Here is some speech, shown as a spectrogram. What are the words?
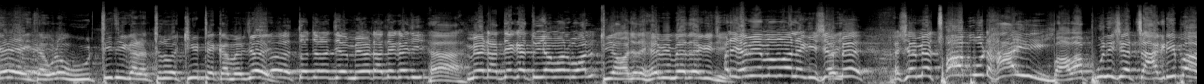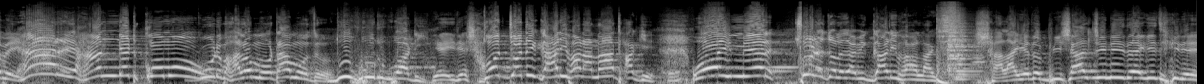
এই ওরা উঠতেছি কেন? তোর কি টেক্কা মেরেছে তোর জন্য যে মেয়েটা দেখেছি হ্যাঁ। মেয়েটা দেখে তুই আমার বল। তুই আমার জন্য হেভি মেয়ে দেখেছিস। আরে হেভি মামা নাকি সে মেয়ে সে মেয়ে ছ ফুট হাই বাবা পুলিশের চাকরি পাবে। হ্যাঁ রে হান্ড্রেড কমো। গুড় ভালো মোটা মতো। দু ফুট বডি এই রে তোর যদি গাড়ি ভাড়া না থাকে ওই মেয়ের ছুটে চলে যাবি গাড়ি ভাড়া লাগবে। শালা এ তো বিশাল জিনিস দেখেছি রে।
